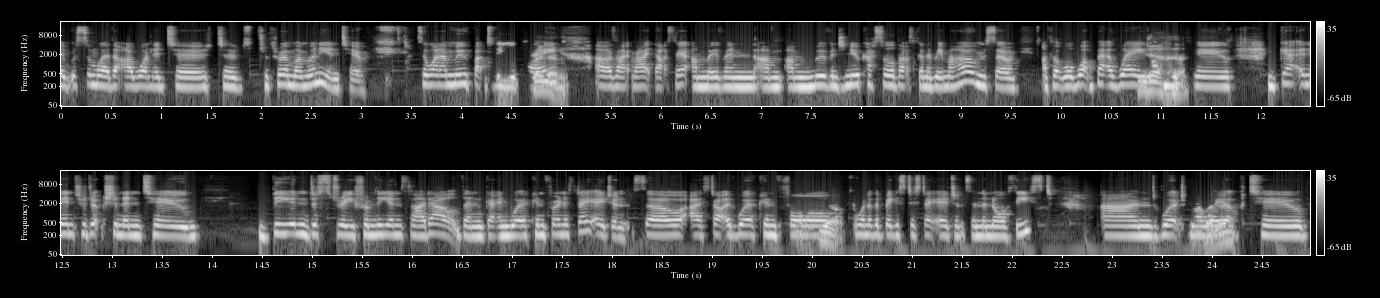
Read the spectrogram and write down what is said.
it was somewhere that I wanted to to to throw my money into. So when I moved back to the UK, brilliant. I was like, right, that's it. I'm moving. I'm, I'm moving to Newcastle. That's going to be my home. So I thought, well, what better way Yeah. to get an introduction into the industry from the inside out than getting working for an estate agent. So I started working for one of the biggest estate agents in the northeast, and worked my way up to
